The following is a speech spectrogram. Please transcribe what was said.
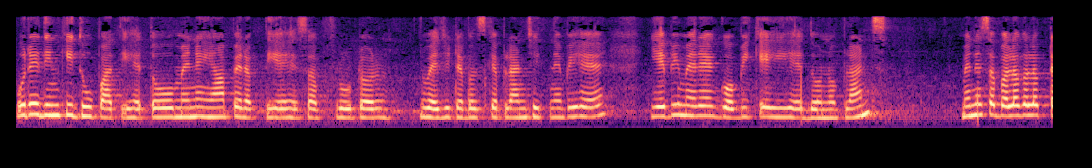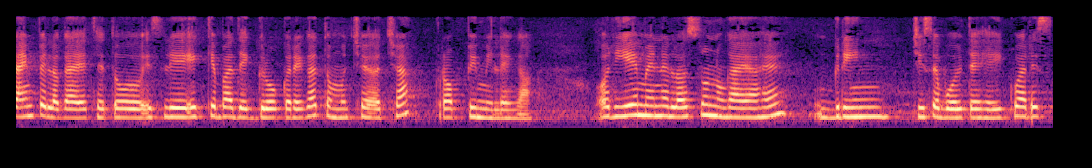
पूरे दिन की धूप आती है तो मैंने यहाँ पे रख दिए है सब फ्रूट और वेजिटेबल्स के प्लांट जितने भी है, ये भी मेरे गोभी के ही है दोनों प्लांट्स मैंने सब अलग अलग टाइम पे लगाए थे तो इसलिए एक के बाद एक ग्रो करेगा तो मुझे अच्छा क्रॉप भी मिलेगा। और ये मैंने लहसुन उगाया है ग्रीन जिसे बोलते हैं इस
